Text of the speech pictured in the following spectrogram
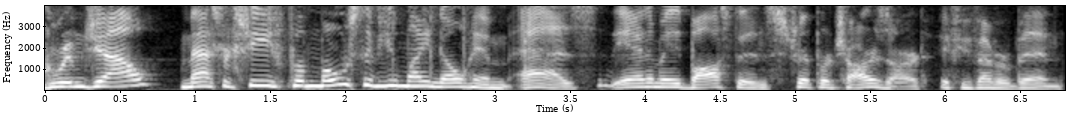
Grimmjow, Master Chief, but most of you might know him as the anime Boston stripper Charizard, if you've ever been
